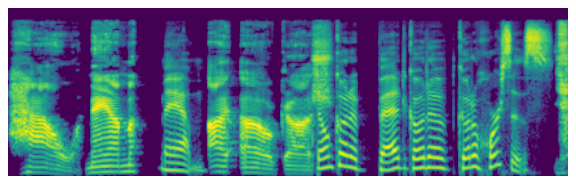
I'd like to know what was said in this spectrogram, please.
How, ma'am? Ma'am. I oh gosh, Don't go to bed. Go to go to horses yeah,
